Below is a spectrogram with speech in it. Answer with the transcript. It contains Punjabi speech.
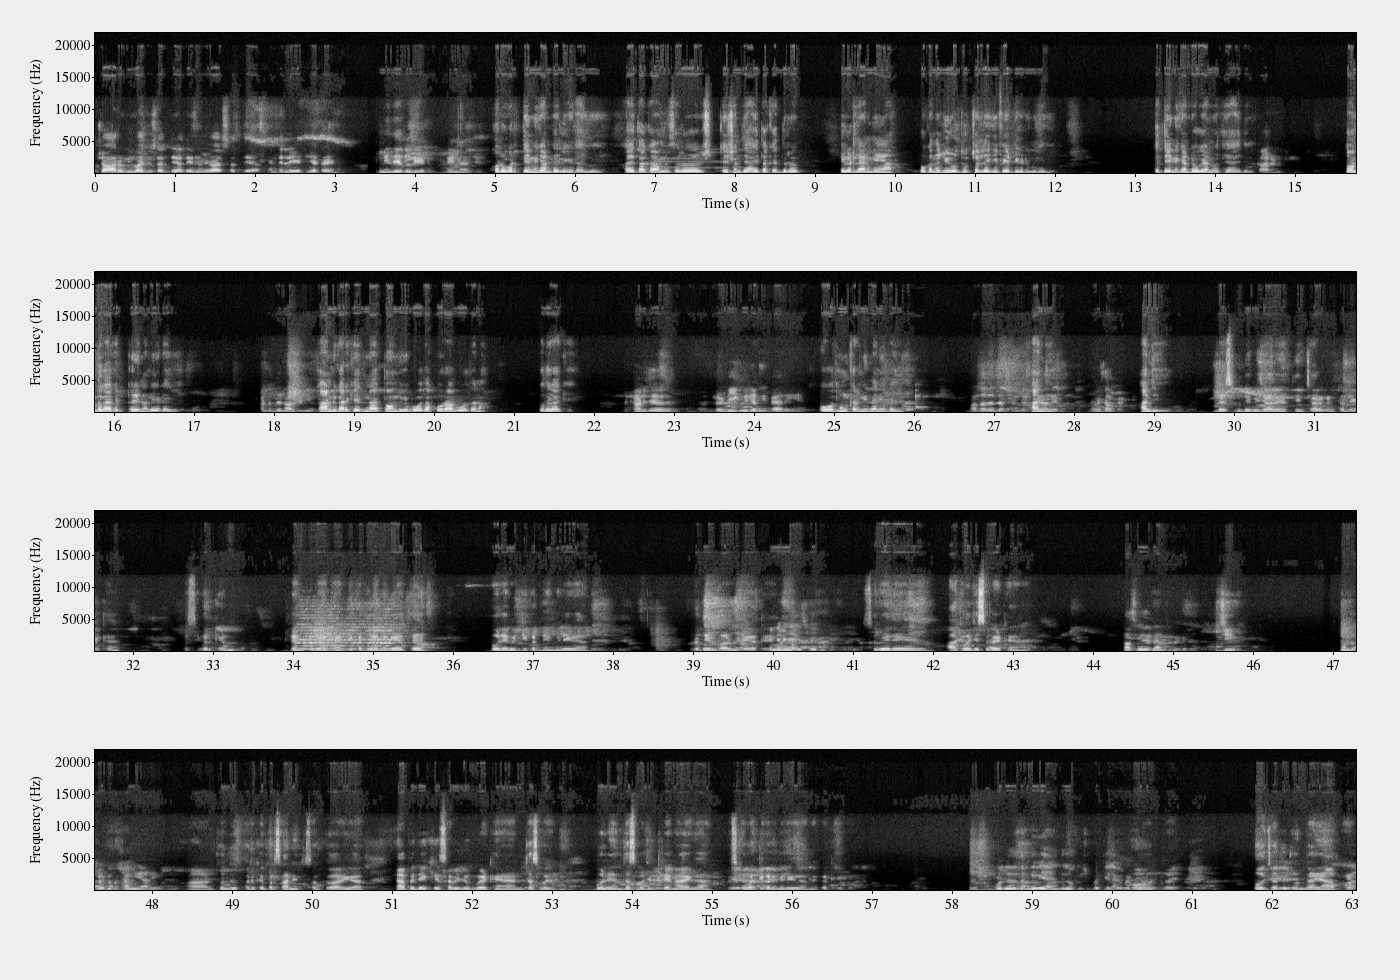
4 ਵੀ ਵੱਜ ਸਕਦੇ ਆ 3 ਵੀ ਵੱਜ ਸਕਦੇ ਆ। ਕਹਿੰਦੇ ਲੇਟ ਹੀ ਆ ਟ੍ਰੇਨ ਕਿੰਨੀ ਦੇਰ ਲੇਟ ਟ੍ਰੇਨ ਅੱਜ? ਘੱਟੋ ਘੱਟ 3 ਘੰਟੇ ਲੇਟ ਆਈਏ ਅਜੇ ਤੱਕ ਅੰਮ੍ਰਿਤਸਰ ਸਟੇਸ਼ਨ ਤੇ ਅਜੇ ਤੱਕ ਇੱਧਰ ਟਿਕਟ ਲੈਣ ਗਏ ਆ। ਉਹ ਕਹਿੰਦੇ ਜੀ ਉੱਥੋਂ ਚੱਲੇਗੀ ਫੇਰ ਟਿਕਟ ਮਿਲੇਗੀ। ਤੇ 3 ਘੰਟੇ ਹੋ ਗਏ ਉੱਥੇ ਆਏ ਦਿਨ ਕਾਰਨ ਕੀ? ਧੁੰਦ ਕਰਕੇ ਟ੍ਰੇਨਾਂ ਲੇਟ ਆਈ ਠੰਡ ਦੇ ਨਾਲ ਜਿਹੜੀ ਠੰਡ ਕਰਕੇ ਨਾਲ ਧੁੰਦ ਵੀ ਬਹੁਤ ਆ ਕੋਰਾ ਬਹੁਤ ਹੈ ਨਾ ਉਹਦੇ ਕਰਕੇ। ਠੰਡ 'ਚ ਡੀਕ ਵੀ ਕਰਨੀ ਪੈ ਰਹੀ ਹੈ ਉਹ ਤਾਂ ਹੁਣ ਕਰਨੀ ਪੈਣੀ ਹੈ ਭਾਈ ਮਾਤਾ ਦੇ ਦਰਸ਼ਨ ਕਰਕੇ ਹਾਂਜੀ। ਆ ਰਹੇ ਨੇ ਨਵੇਂ ਸਾਲ ਕਰਕੇ ਹਾਂਜੀ वैष्णो देवी जा रहे हैं तीन चार घंटा लेट है इसी करके हम ट्रेन पे बैठे हैं टिकट लेने गए थे बोले भी टिकट नहीं मिलेगा थोड़ा देर बाद मिलेगा ਕਿੰਨੇ ट्रेन ਵਜੇ ਆਏ ਸੀ ਸਵੇਰੇ सवेरे आठ बजे से बैठे हैं 10 ਵਜੇ ਟਾਈਮ ਤੇ ਬੈਠੇ जी ਧੁੰਦ ਕਰਕੇ ਪਰੇਸ਼ਾਨੀ ਆ ਰਹੀ है हाँ धुंध करके परेशानी तो सबको आएगा यहाँ पे देखिए सभी लोग बैठे हैं दस बजे बोले दस बजे ट्रेन आएगा उसके बाद टिकट मिलेगा हमने कहा ठीक है वो जो तंगी भी आए थे लोग कुछ बच्चे लगे बहुत हो जाते धुंधा यहाँ पे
